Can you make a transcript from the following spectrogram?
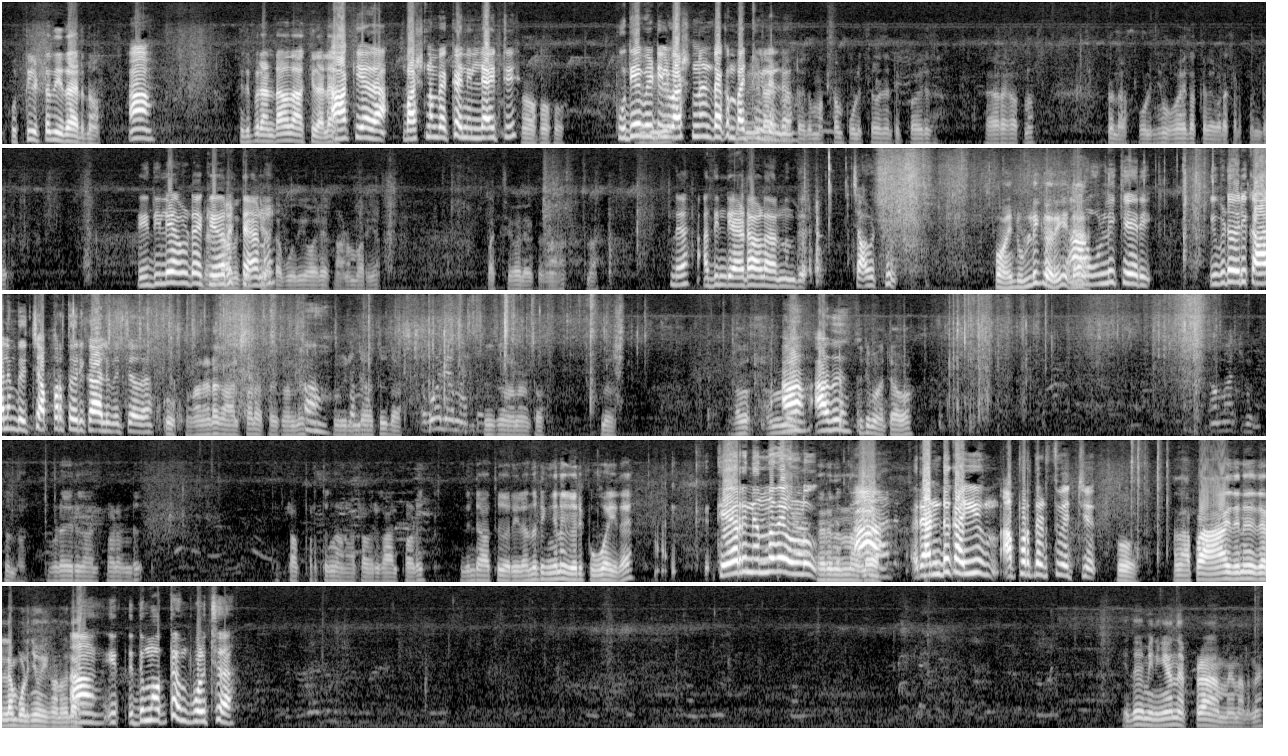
കുത്തിയിട്ടത് ഇതായിരുന്നോ? ആ. ഇതിപ്പോ രണ്ടാമതാക്കിയതല്ലേ ആക്കിയതാ. ഭക്ഷണം വെക്കാനില്ലായിട്ട് പുതിയ വീട്ടിൽ ഭക്ഷണം ഉണ്ടാക്കാൻ പറ്റൂലല്ലോ. ഇത് മൊത്തം പൊളിച്ചു വന്നിട്ട് ഇപ്പൊ ഒരു വേറെ കാരണം ഉണ്ടോ പൊളിഞ്ഞു പോയതൊക്കെ ഇവിടെ കിടപ്പുണ്ട്. ഇതിലെ അവിടെ കേറിട്ടാണ് പുതിയ പോലെ കാണാൻ അറിയാം. പച്ച പോലെയൊക്കെ കാണാം. അതിന്റെ അടാളാണിത് ചവിട്ട്. ഓ അതിന്റെ ഉള്ളിൽ കയറി ആ കയറി. ഇവിടെ ഒരു കാലം വെച്ച് അപ്പുറത്ത് ഒരു കാലം വെച്ചതാ ഓ ആനയുടെ കാൽപ്പാടൊക്കെ കണ്ട്. വീടിന്റെ അകത്ത് ഇതാ. നിങ്ങൾക്ക് കാണാം കേട്ടോ ഇതാ. അത് ആ അത്. ഇത്തിരി മാറ്റാവോ? ഉണ്ടോ ഇവിടെ ഒരു കാൽപ്പാടുണ്ട്. തൊട്ടപ്പുറത്തും കാണാം കേട്ടോ ഒരു കാൽപ്പാട്. ഇതിന്റെ അകത്ത് കയറിയില്ല. എന്നിട്ട് ഇങ്ങനെ കയറി പോവാ ഇതേ കേറി നിന്നതേ ഉള്ളൂ. ആ രണ്ട് കൈയും അപ്പുറത്തെടുത്ത് വെച്ച്. ഓ അപ്പോൾ ആ ഇതിന് ഇതെല്ലാം പൊളിഞ്ഞു പോയി കാണും ആ ഇ- ഇത് മൊത്തം പൊളിച്ചതാ. ഇത് മിനിങ്ങാന്ന് എപ്പോഴാണ് അമ്മ നടന്നേ?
